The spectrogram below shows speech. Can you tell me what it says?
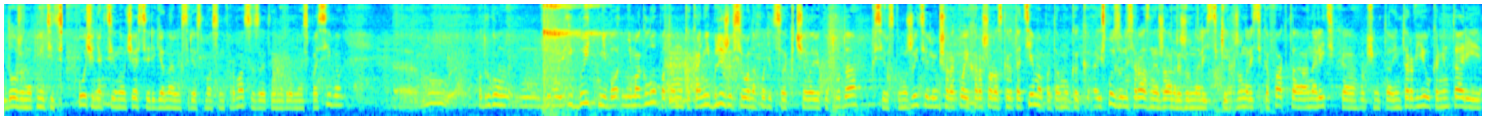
Должен отметить очень активное участие региональных средств массовой информации. За это им огромное спасибо. Э, Ну, по-другому, думаю, и быть не, не могло, потому как они ближе всего находятся к человеку труда, к сельскому жителю. Широко и хорошо раскрыта тема, потому как использовались разные жанры журналистики. Журналистика факта, аналитика, в общем-то, интервью, комментарии.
